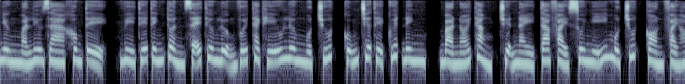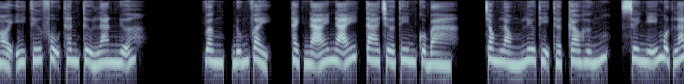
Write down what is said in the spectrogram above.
Nhưng mà lưu gia không tệ, vì thế tính tuần sẽ thương lượng với Thạch Hữu Lương một chút, cũng chưa thể quyết định, bà nói thẳng, chuyện này ta phải suy nghĩ một chút còn phải hỏi ý tứ phụ thân Tử Lan nữa. Vâng, đúng vậy, Thạch nãi nãi, ta chờ tin của bà. Trong lòng lưu thị thật cao hứng, suy nghĩ một lát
